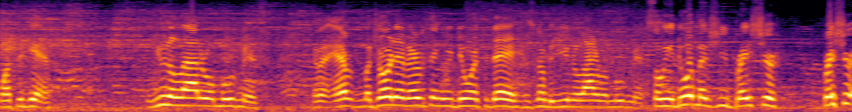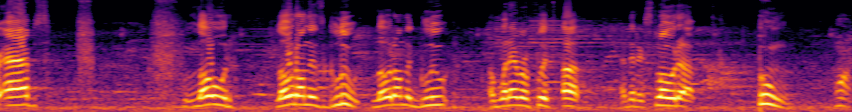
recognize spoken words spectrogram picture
once again, unilateral movements. And the majority of everything we're doing today is gonna be unilateral movement. So when you do it, make sure you brace your, brace your abs, load, load on this glute, load on the glute of whatever foot's up, and then explode up. Boom, one,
